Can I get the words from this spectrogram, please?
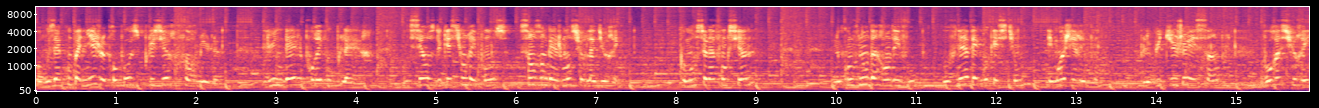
Pour vous accompagner, je propose plusieurs formules. L'une d'elles pourrait vous plaire. Une séance de questions-réponses sans engagement sur la durée. Comment cela fonctionne? Nous convenons d'un rendez-vous, vous venez avec vos questions et moi j'y réponds. Le but du jeu est simple, vous rassurer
